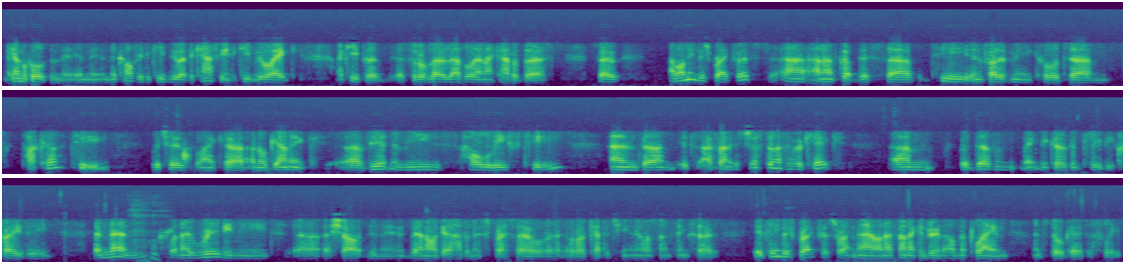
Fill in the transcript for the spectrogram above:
chemicals in the, in the, in the coffee to keep me awake, the caffeine to keep me awake. I keep a, a sort of low level and I can have a burst. So I'm on English breakfast uh, and I've got this uh, tea in front of me called um, Pukka tea, which is like uh, an organic uh, Vietnamese whole leaf tea. And um, it's, I find it's just enough of a kick, um, but doesn't make me go completely crazy. And then when I really need uh, a shot, you know, then I'll go have an espresso or a, or a cappuccino or something. So it's English breakfast right now, and I find I can drink that on the plane and still go to sleep.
